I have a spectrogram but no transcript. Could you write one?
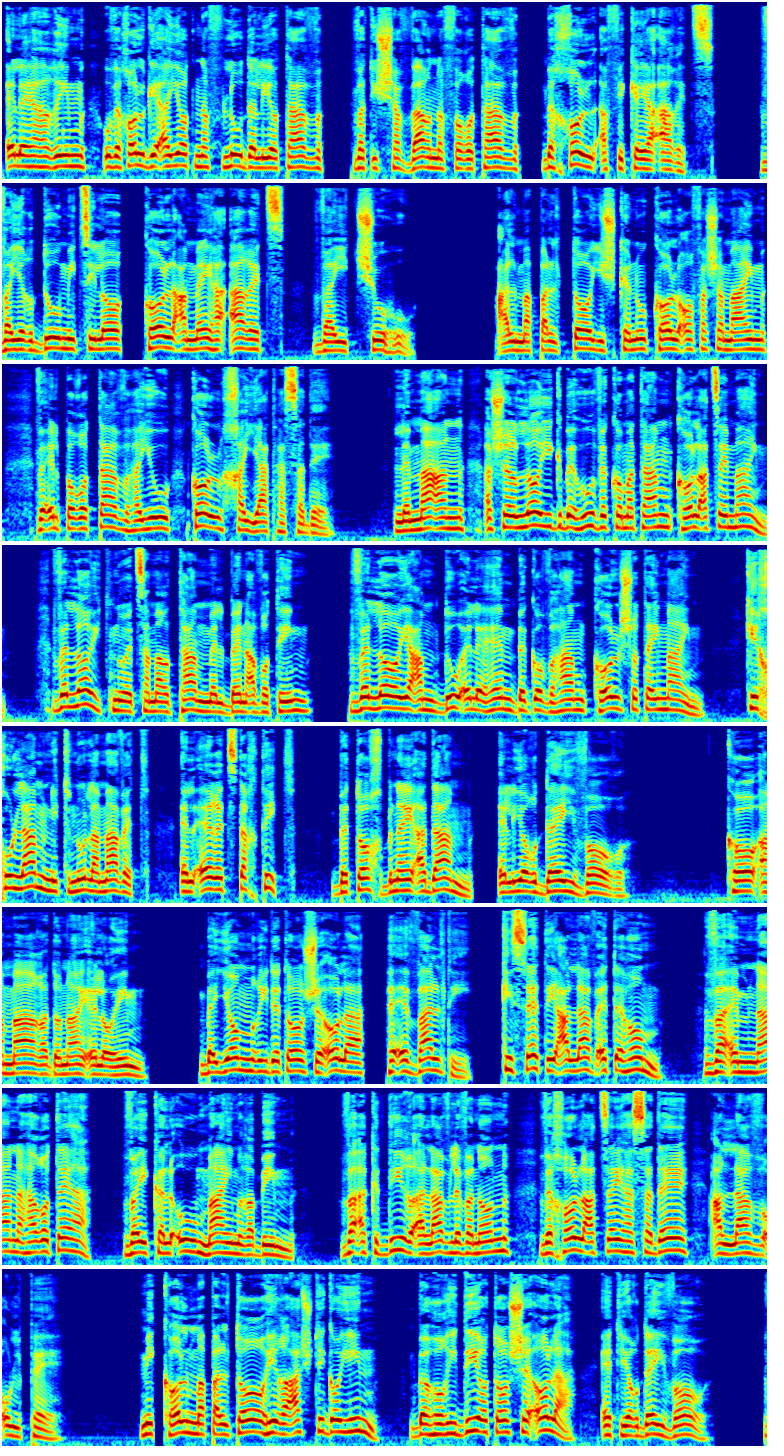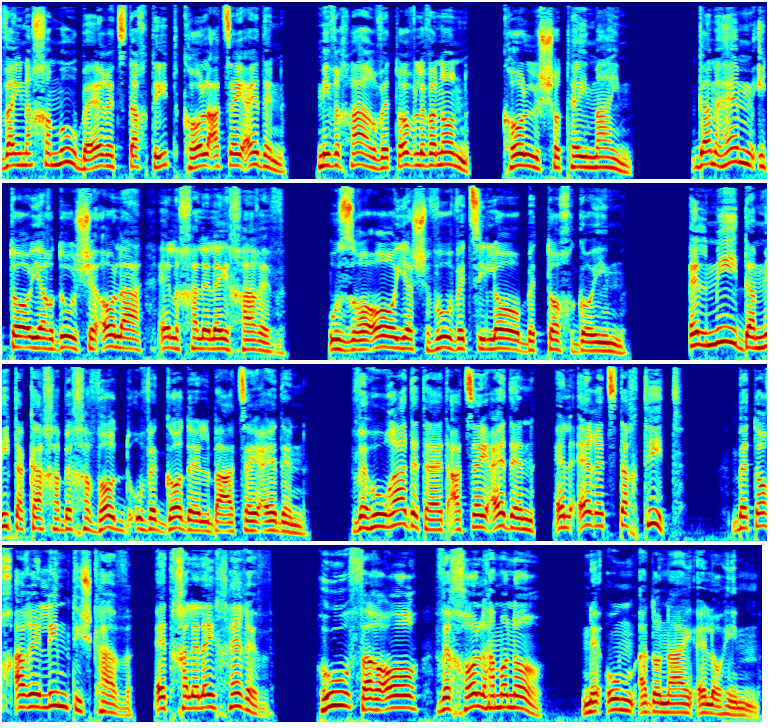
אל ההרים, ובכל גאיות נפלו דליותיו, ותשבר נפורותיו בכל אפיקי הארץ. וירדו מצילו כל עמי הארץ, ויתשוהו. על מפלתו ישכנו כל עוף השמיים, ואל פורותיו היו כל חיית השדה. למען אשר לא יגבהו וקומתם כל עצי מים, ולא יתנו את צמרתם אל בין אבותים, ולא יעמדו אליהם בגובהם כל שותי מים, כי כולם ניתנו למוות, אל ארץ תחתית, בתוך בני אדם, אל יורדי בור. כה אמר אדוני אלוהים, ביום רידתו שאולה האבלתי, כיסיתי עליו את תהום, ואמנה נהרותיה, ויקלעו מים רבים, ואקדיר עליו לבנון, וכל עצי השדה עליו עולפה. מכל מפלתו הרעשתי גויים, בהורידי אותו שאולה, את יורדי בור. וינחמו בארץ תחתית כל עצי עדן, מבחר וטוב לבנון, כל שותי מים. גם הם איתו ירדו שאולה אל חללי חרב, וזרועו ישבו וצילו בתוך גויים. אל מי דמית ככה בכבוד ובגודל בעצי עדן? והורדת את עצי עדן אל ארץ תחתית. בתוך ערלים תשכב, את חללי חרב. הוא פרעה וכל המונו, נאום אדוני אלוהים.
